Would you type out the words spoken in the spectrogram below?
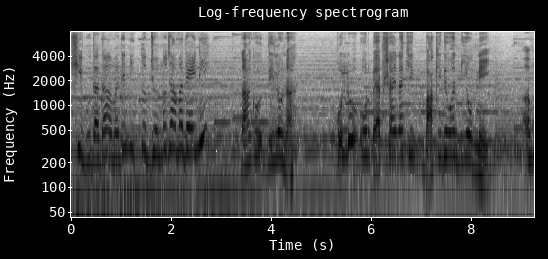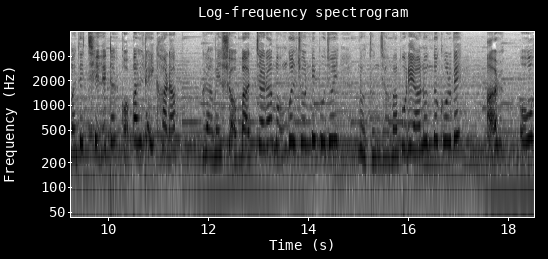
শিবু দাদা আমাদের নিত্যর জন্য জামা দেয়নি? না গো দিল না। বলল ওর ব্যবসায় নাকি বাকি দেওয়ার নিয়ম নেই। আমাদের ছেলেটার কপালটাই খারাপ। গ্রামের সব বাচ্চারা মঙ্গলচণ্ডী পুজোয় নতুন জামা পরে আনন্দ করবে। আর ও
